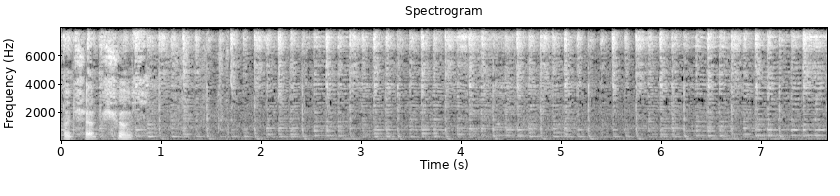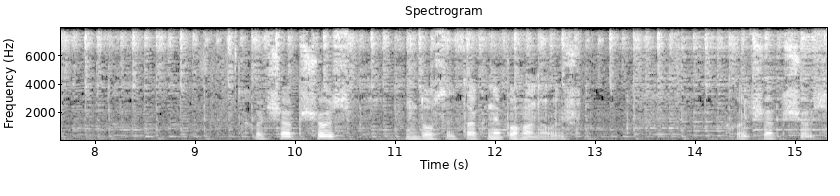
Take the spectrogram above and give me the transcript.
Хоча б щось. Хоча б щось досить так непогано вийшло. Хоча б щось.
